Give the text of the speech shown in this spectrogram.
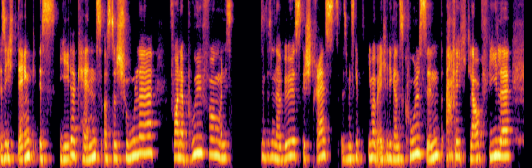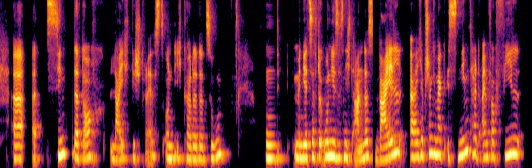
Also ich denke, jeder kennt es aus der Schule, vor einer Prüfung, man ist ein bisschen nervös, gestresst. Also meine, es gibt immer welche, die ganz cool sind, aber ich glaube, viele äh, sind da doch leicht gestresst und ich gehöre da dazu. Und wenn jetzt auf der Uni ist es nicht anders, weil äh, ich habe schon gemerkt, es nimmt halt einfach viel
